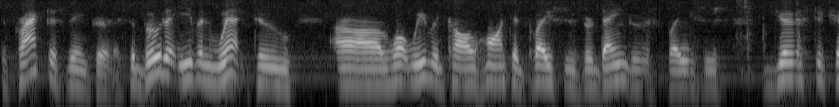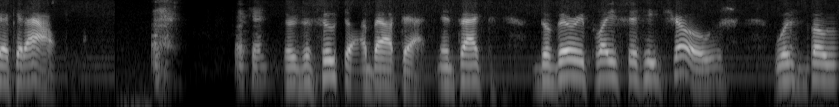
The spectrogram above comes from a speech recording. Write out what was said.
To practice being fearless. The Buddha even went to uh, what we would call haunted places or dangerous places just to check it out. Okay. There's a sutta about that. In fact, the very place that he chose was Bodh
